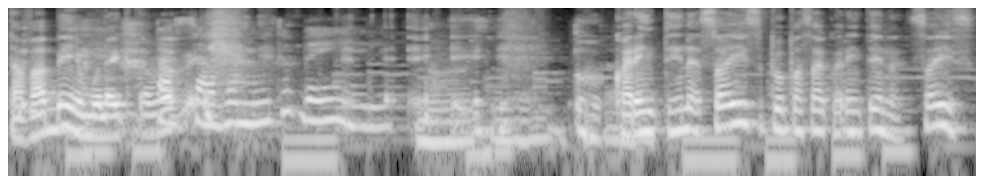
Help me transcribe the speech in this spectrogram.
tava bem, o moleque tava bem. Passava muito bem ele. Nossa. Ô, quarentena, só isso pra eu passar a quarentena, só isso.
